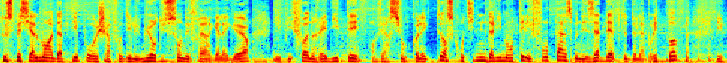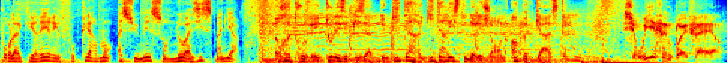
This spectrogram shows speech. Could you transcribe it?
Tout spécialement adapté pour échafauder le mur du son des frères Gallagher, l'Epiphone réédité en version collectors continue d'alimenter les fantasmes des adeptes de la Britpop, mais pour l'acquérir, il faut clairement assumer son Oasis Mania. Retrouvez tous les épisodes de Guitare et guitaristes de légende en podcast sur wfm.fr.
